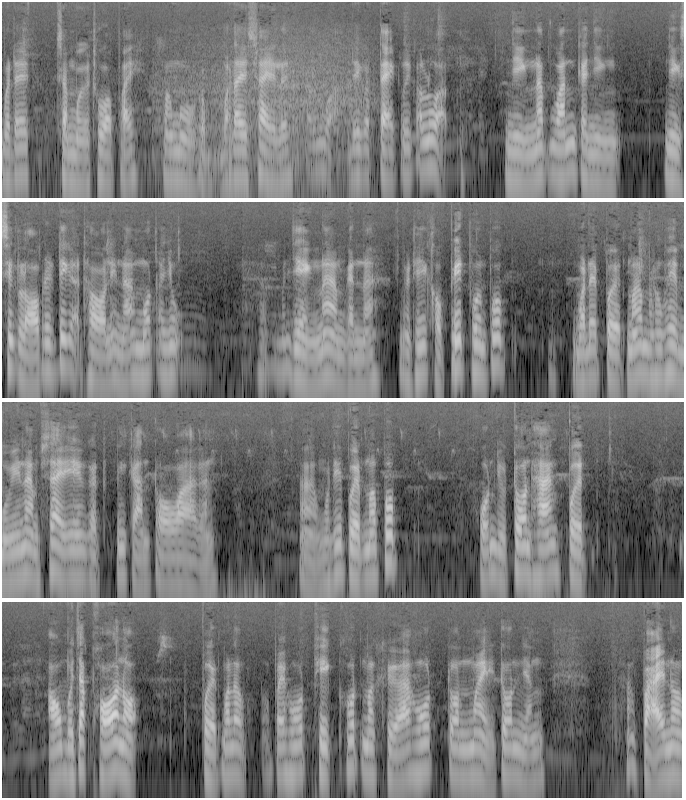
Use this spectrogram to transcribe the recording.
บ่ได้เสมอทั่วไป บางหมู่ก็บ่ได้ใช่เลยก็รั่วเดี๋ยวก็แตกเลยก็รั่วยิงนับวันกับยิงยิงซึกหลอเล็กๆอะทอนี่นะหมดอายุครับมันแย่งน้ำกันนะบางทีเขาปิดพูนปุ๊บบ่ได้เปิดมาทั้งเพศหมู่มีน้ำใช้เองก็มีการต่อว่ากันอ่าบางทีเปิดมาปุ๊บคนอยู่ต้นทางเปิด เอาบ่จักพอเนาะ เปิดมาแล้วเอาไปโฮดพริกโฮดมะเขือโฮดต้นไม้ต้นหยังทั้งปลายเนาะ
